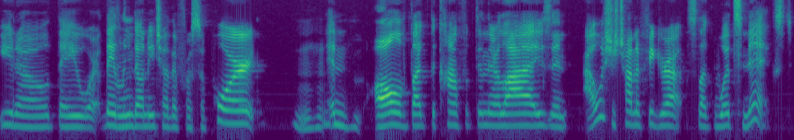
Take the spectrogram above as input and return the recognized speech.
you know they were they leaned on each other for support Mhm. and all of like the conflict in their lives. And I was just trying to figure out like what's next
